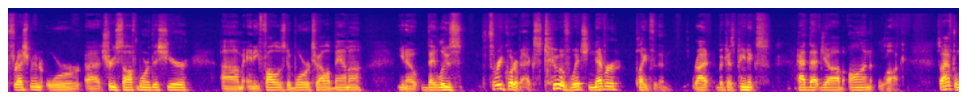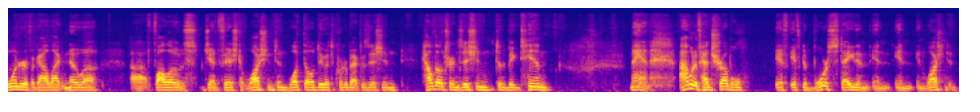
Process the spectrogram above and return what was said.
freshman or a true sophomore this year um, and he follows DeBoer to Alabama. You know, they lose three quarterbacks, two of which never played for them, right? Because Penix had that job on lock. So I have to wonder if a guy like Noah uh, follows Jedd Fisch to Washington, what they'll do at the quarterback position, how they'll transition to the Big Ten. Man, I would have had trouble if if DeBoer stayed in in in, in Washington.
